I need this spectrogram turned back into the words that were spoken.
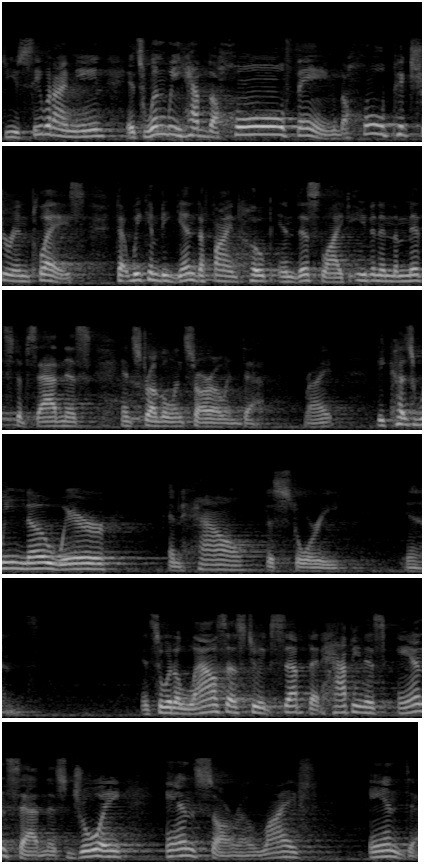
Do you see what I mean? It's when we have the whole thing, the whole picture in place, that we can begin to find hope in this life, even in the midst of sadness and struggle and sorrow and death, right? Because we know where and how the story ends. And so it allows us to accept that happiness and sadness, joy and sorrow, life and death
